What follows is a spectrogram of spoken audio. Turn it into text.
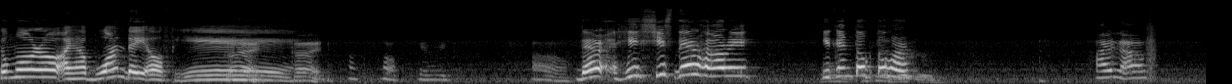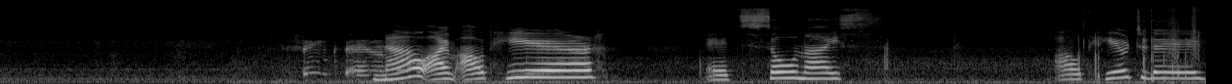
Tomorrow I have one day off. Good, Yeah. good. Oh, oh, here we go. Oh, There, he, she's there, Harry. You can talk to her. hi, love. Thanks, and Now I'm out here. It's so nice out here today.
